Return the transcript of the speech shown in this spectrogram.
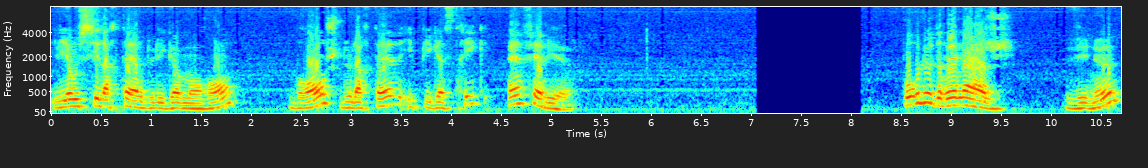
Il y a aussi l'artère du ligament rond branche de l'artère épigastrique inférieure. Pour le drainage veineux,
